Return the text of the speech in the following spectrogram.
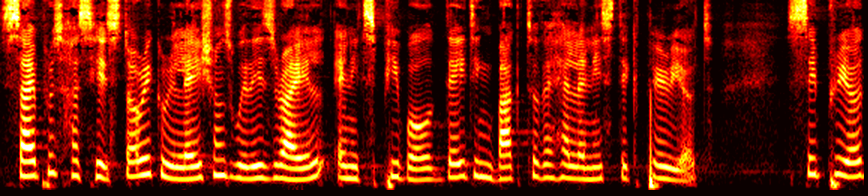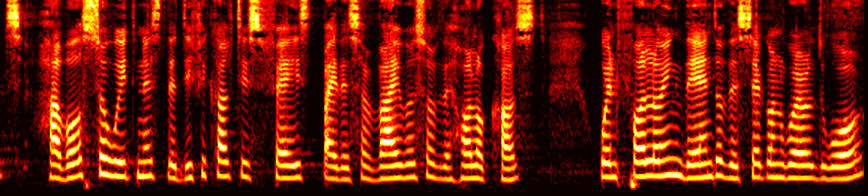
Cyprus has historic relations with Israel and its people dating back to the Hellenistic period. Cypriots have also witnessed the difficulties faced by the survivors of the Holocaust when, following the end of the Second World War,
